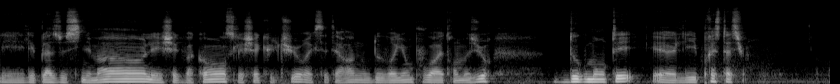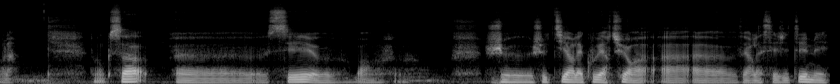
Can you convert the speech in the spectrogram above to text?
les, places de cinéma, les chèques vacances, les chèques culture, etc. Nous devrions pouvoir être en mesure d'augmenter euh, les prestations. Voilà. Donc ça, euh, c'est... bon, je, tire la couverture vers la CGT, mais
